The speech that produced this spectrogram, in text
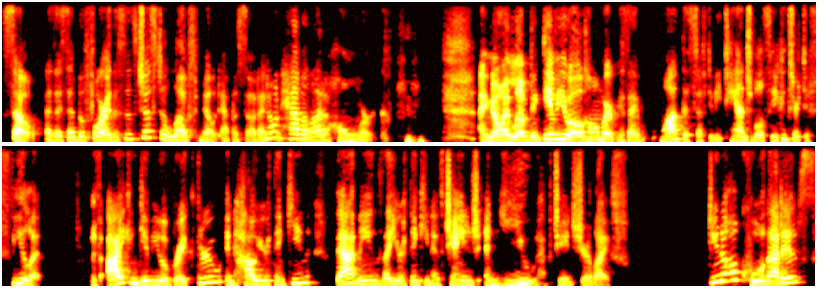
So, as I said before, this is just a love note episode. I don't have a lot of homework. I know I love to give you all homework because I want this stuff to be tangible so you can start to feel it. If I can give you a breakthrough in how you're thinking, that means that your thinking has changed and you have changed your life. Do you know how cool that is?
